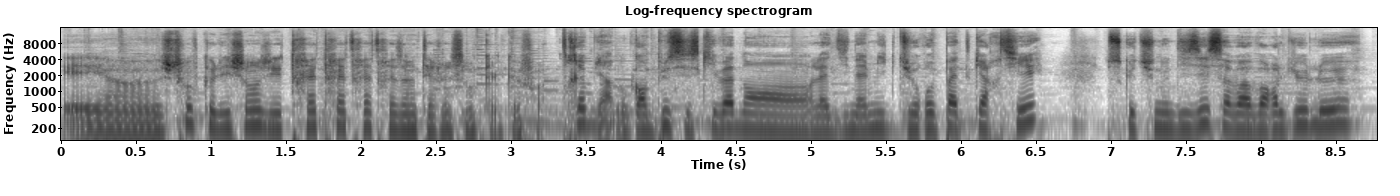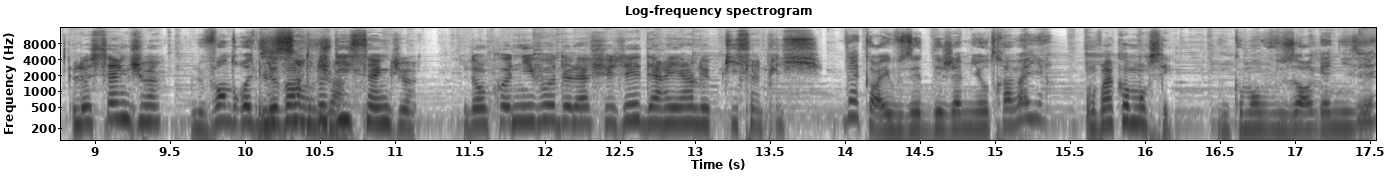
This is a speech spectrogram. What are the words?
Et euh, je trouve que l'échange est très, très, très, très intéressant quelquefois. Très bien. Donc en plus, c'est ce qui va dans la dynamique du repas de quartier. Parce que tu nous disais, ça va avoir lieu le, Le 5 juin, le vendredi. le 5 vendredi juin. 5 juin. Donc au niveau de la fusée, derrière le petit Simpli. D'accord. Et vous êtes déjà mis au travail? On va commencer. Donc comment vous vous organisez?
